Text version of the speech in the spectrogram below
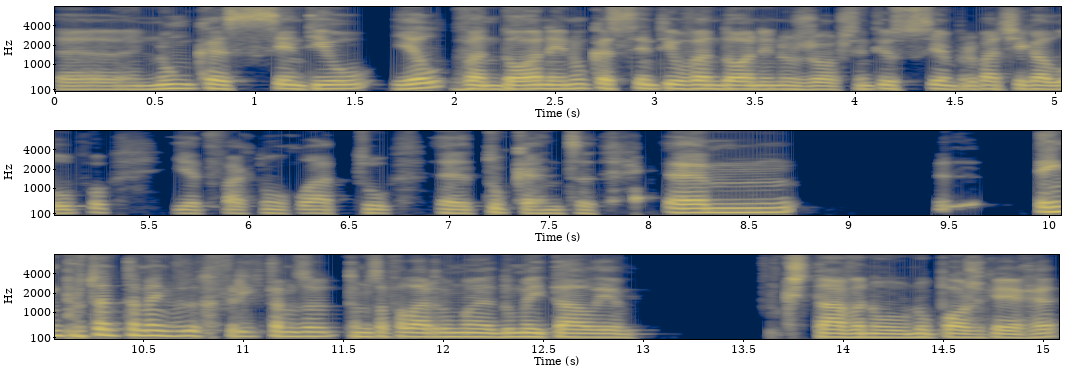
uh, nunca se sentiu, ele, Van Donen, nunca se sentiu Van Donen nos jogos, sentiu-se sempre Bacigalupo e é de facto um relato uh, tocante. Um, é importante também referir que estamos a, estamos a falar de uma, de uma Itália que estava no, no pós-guerra,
